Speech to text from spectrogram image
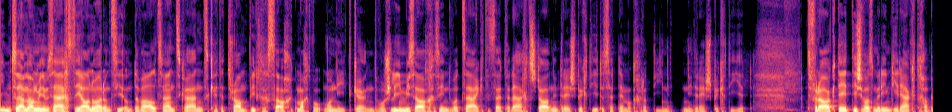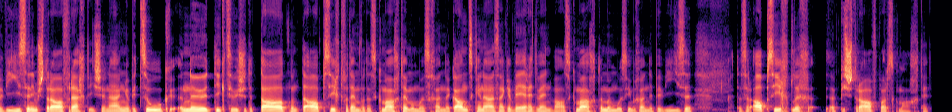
Im Zusammenhang mit dem 6. Januar und, der Wahl 2020 hat Trump wirklich Sachen gemacht, die nicht gehen. Die schlimme Sachen sind, die zeigen, dass er den Rechtsstaat nicht respektiert, dass er Demokratie nicht, respektiert. Die Frage dort ist, was man ihm direkt beweisen kann. Im Strafrecht ist ein enger Bezug nötig zwischen der Tat und der Absicht von dem, der das gemacht hat. Man muss können ganz genau sagen, wer hat wenn was gemacht und man muss ihm können beweisen, dass er absichtlich etwas Strafbares gemacht hat.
